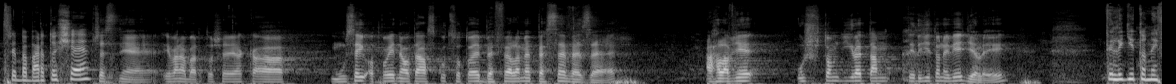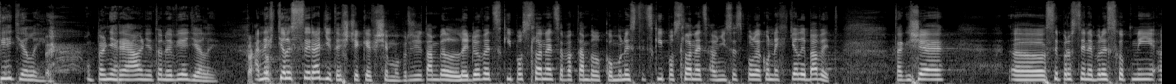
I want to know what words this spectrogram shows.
Třeba Bartoše. Přesně, Ivana Bartoše, jak a, musí odpovědět na otázku, co to je Befeleme Pese Veze. A hlavně už v tom díle tam ty lidi to nevěděli. Ty lidi to nevěděli. Úplně reálně to nevěděli. Tak a nechtěli si radit ještě ke všemu, protože tam byl lidovecký poslanec a pak tam byl komunistický poslanec a oni se spolu jako nechtěli bavit. Takže si prostě nebyli schopní uh,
